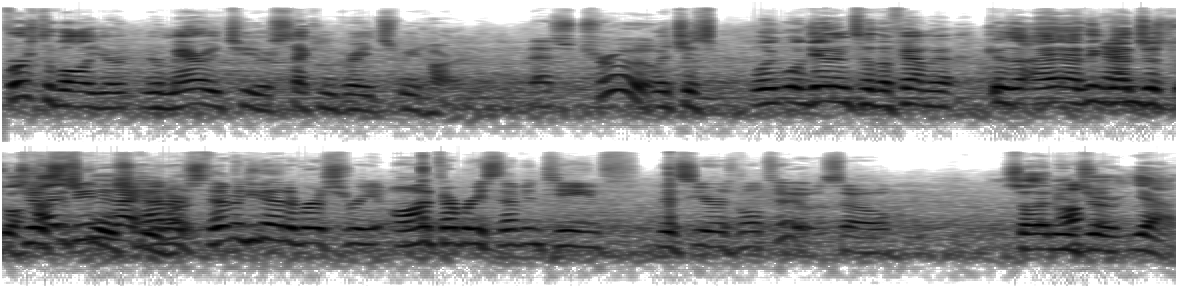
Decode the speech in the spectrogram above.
first of all, you're, you're married to your second grade sweetheart, That's true. which is we'll, we'll get into the family because I, I think and that's just high Justine school and I had our 17th anniversary on February 17th this year as well too. So So that means Awesome. you're yeah.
